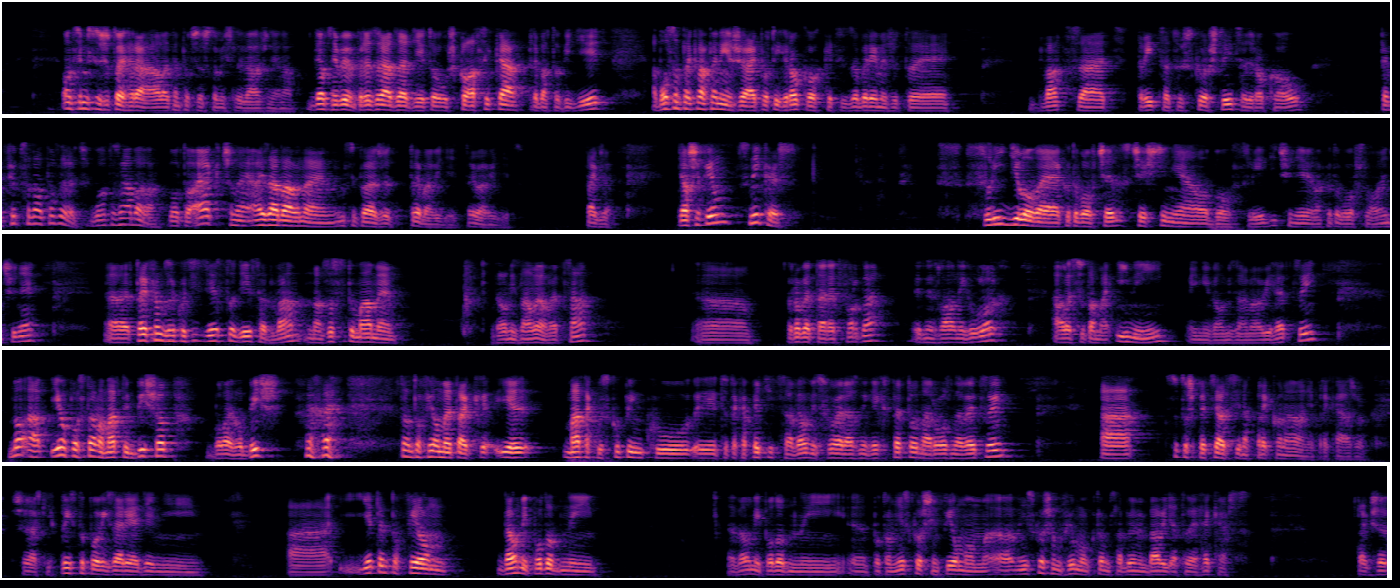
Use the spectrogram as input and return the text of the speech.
On si myslí, že to je hra, ale ten počítač to myslí vážne. No. Viac nebudem prezrádzať, je to už klasika, treba to vidieť. A bol som prekvapený, že aj po tých rokoch, keď si zoberieme, že to je 20, 30, už skoro 40 rokov, ten film sa dal pozerať. Bola to zábava. Bolo to aj akčné, aj zábavné. Musím povedať, že treba vidieť. Treba vidieť. Takže, ďalší film, Sneakers. Slídilové, ako to bolo v češtine, alebo Sliediči, neviem, ako to bolo v slovenčine. E, to je film z roku 1992. No zase tu máme veľmi známeho herca. E, Roberta Redforda, jednej z hlavných úloh, ale sú tam aj iní, iní veľmi zaujímaví herci. No a jeho postava Martin Bishop, bola jeho Bish, v tomto filme tak je, má takú skupinku, je to taká petica veľmi svojrazných expertov na rôzne veci. A sú to špecialisti na prekonávanie prekážok, všetkých prístupových zariadení. A je tento film veľmi podobný veľmi podobný e, potom neskôrším filmom, e, neskôrším filmom, o ktorom sa budeme baviť a to je Hackers. Takže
